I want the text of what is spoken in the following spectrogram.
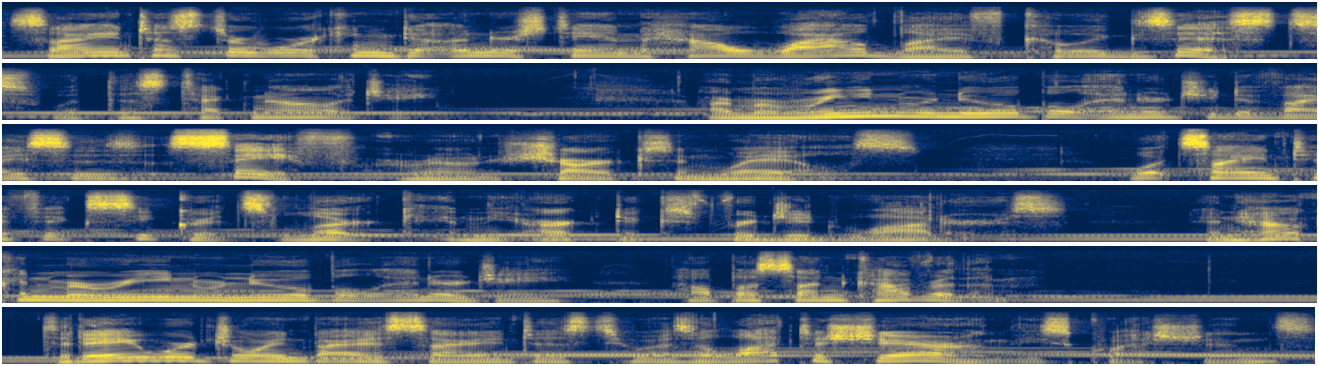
scientists are working to understand how wildlife coexists with this technology. Are marine renewable energy devices safe around sharks and whales? What scientific secrets lurk in the Arctic's frigid waters? And how can marine renewable energy help us uncover them? Today, we're joined by a scientist who has a lot to share on these questions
